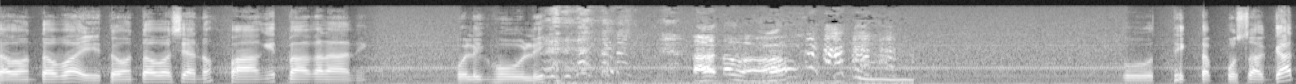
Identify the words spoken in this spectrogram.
Tawang-tawa eh. Tawang-tawa si ano? Pangit mga kananing. Huling-huli. Tatawa. Putik tapos agad.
